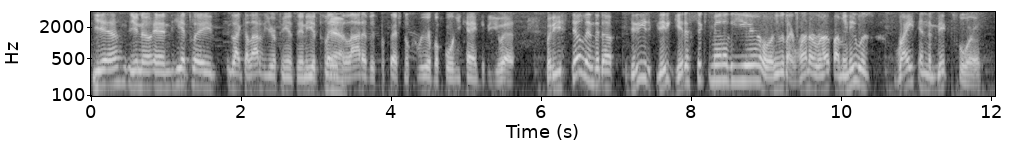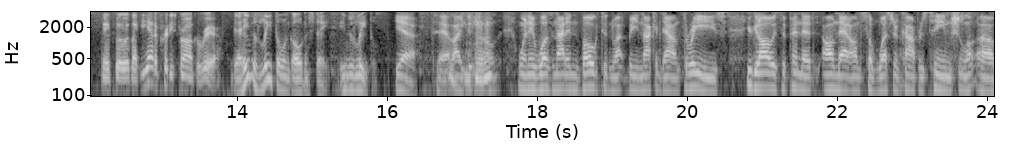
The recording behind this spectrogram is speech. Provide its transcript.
Yeah, you know, and he had played like a lot of the Europeans, and he had played Yeah. a lot of his professional career before he came to the U.S. But he still ended up. Did he? Did he get a six man of the year, or he was like runner up? I mean, he was right in the mix for it, and so it was like he had a pretty strong career. Yeah, he was lethal in Golden State. He was lethal. Yeah, so, like you know, when it was not in vogue to not be knocking down threes, you could always depend on that on some Western Conference team. Shalo- Uh,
